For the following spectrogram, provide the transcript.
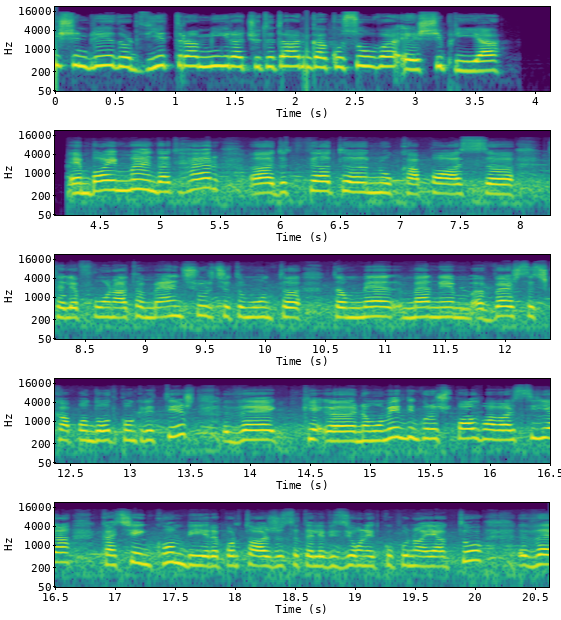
ishin mbledhur dhjetëra mijëra qytetarë nga Kosova e Shqipëria. E mbaj mend atëherë, do të thotë nuk ka pas telefona të mençur që të mund të të merrnim vesh se çka po ndodh konkretisht dhe Në momentin kur është shpall pavarësia, ka qenë kombi i reportazhës së televizionit ku punoja këtu, dhe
